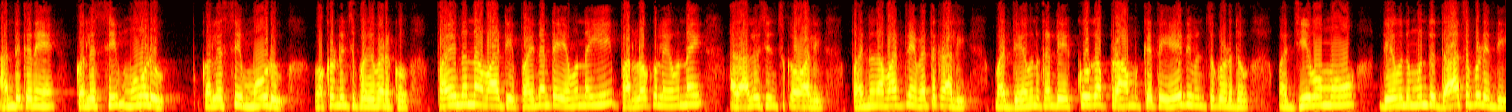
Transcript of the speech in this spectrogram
అందుకనే కొలసి మూడు కొలసి మూడు ఒకటి నుంచి పది వరకు. పైనున్న వాటి పైన అంటే ఏమున్నాయి? పరలోకంలో ఏమున్నాయి? అది ఆలోచించుకోవాలి. పైనున్న వాటిని వెతకాలి. మరి దేవుని కంటే ఎక్కువగా ప్రాముఖ్యత ఏది ఉంచకూడదు? మరి జీవము దేవుని ముందు దాచబడింది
